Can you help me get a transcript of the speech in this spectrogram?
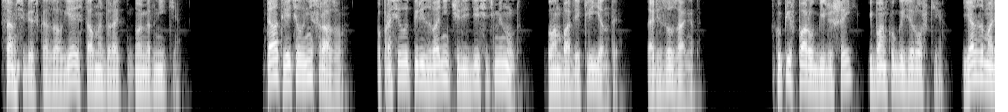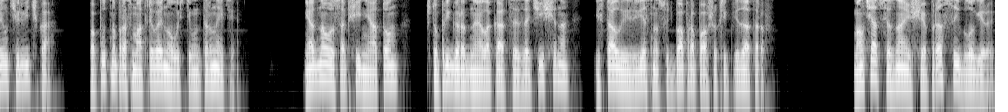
Сам себе сказал я и стал набирать номер Ники. Та ответила не сразу. Попросила перезвонить через 10 минут. В ломбарде клиенты. А Ризо занят. Купив пару беляшей и банку газировки, я заморил червячка, попутно просматривая новости в интернете. Ни одного сообщения о том, что пригородная локация зачищена и стала известна судьба пропавших ликвидаторов. Молчат вся знающая пресса и блогеры.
